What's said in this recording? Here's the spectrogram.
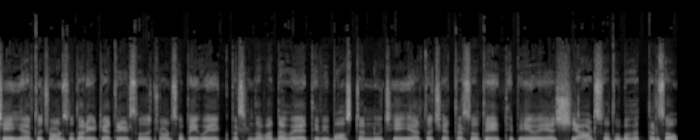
6000 ਤੋਂ 6400 ਦਾ ਰੇਟ ਹੈ 6300 ਤੋਂ 6400 ਪੇ ਹੋਇਆ 1% ਦਾ ਵਾਧਾ ਹੋਇਆ। ਇੱਥੇ ਵੀ ਬੋਸਟਨ ਨੂੰ 6000 ਤੋਂ 7600 ਤੇ ਇੱਥੇ ਪੇ ਹੋਏ ਆ 6600 ਤੋਂ 7200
